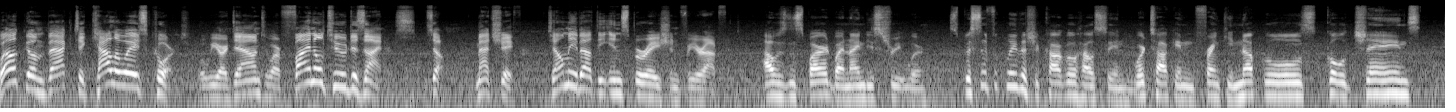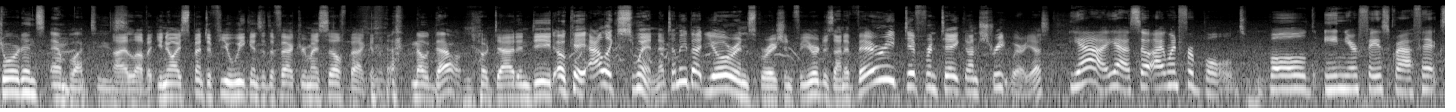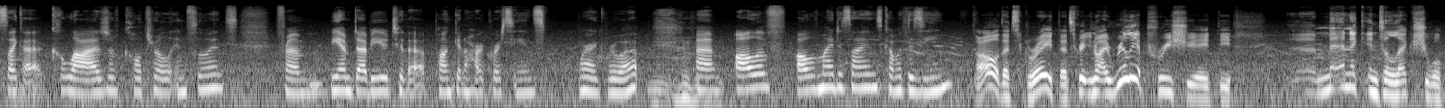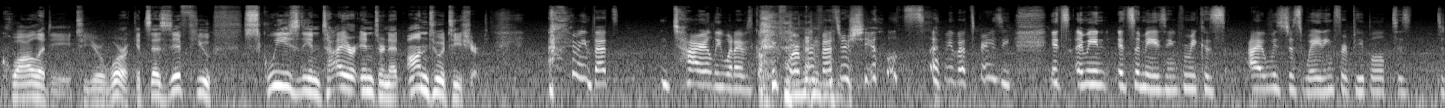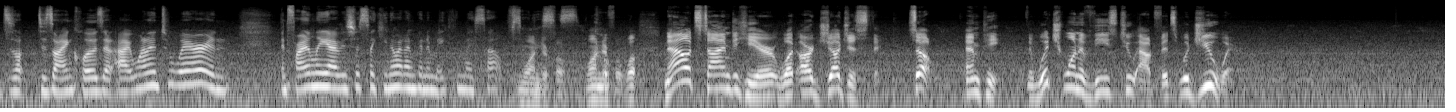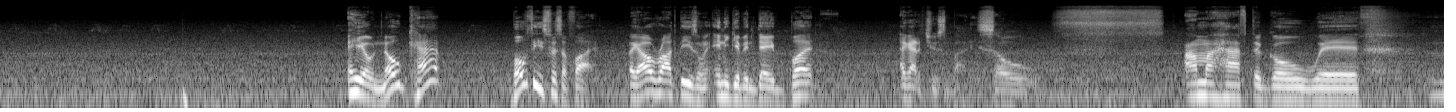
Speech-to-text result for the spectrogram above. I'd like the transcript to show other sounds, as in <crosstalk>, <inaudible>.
welcome back to Calloway's Court, where we are down to our final two designers. So, Matt Schaefer, tell me about the inspiration for your outfit. I was inspired by 90s streetwear, specifically the Chicago house scene. We're talking Frankie Knuckles, gold chains, Jordans, and black tees. I love it. You know, I spent a few weekends at the factory myself back in the day. <laughs> no doubt. <laughs> No doubt indeed. Okay, Alex Swin, now tell me about your inspiration for your design. A very different take on streetwear, yes? Yeah, yeah. So I went for bold. Bold, in your face graphics, like a collage of cultural influence from BMW to the punk and hardcore scenes where I grew up. <laughs> um, all of all of my designs come with a zine. Oh, that's great. That's great. You know, I really appreciate the manic intellectual quality to your work. It's as if you squeeze the entire internet onto a t-shirt. <laughs> I mean, that's entirely what I was going for, <laughs> Professor Shields. <laughs> I mean, that's crazy. It's, I mean, it's amazing for me because I was just waiting for people to, to des- design clothes that I wanted to wear, and and finally I was just like, you know what, I'm going to make them myself. So Wonderful, wonderful. Well, now it's time to hear what our judges think. So, MP, which one of these two outfits would you wear? Hey, yo, no cap. Both these fits are fire. Like, I'll rock these on any given day, but I gotta choose somebody. So, I'ma have to go with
